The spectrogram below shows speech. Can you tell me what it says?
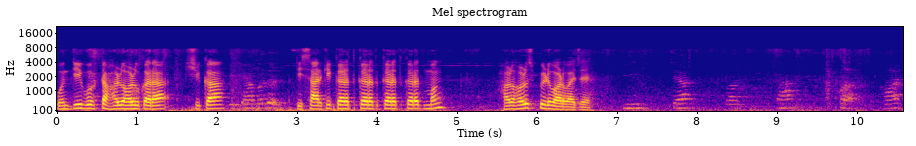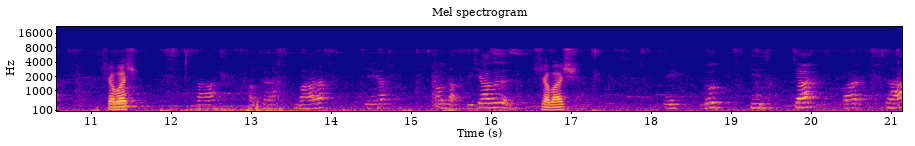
कोणतीही गोष्ट हळूहळू करा शिका. ती सारखी करत करत करत करत मग हळूहळू स्पीड वाढवायचं आहे. शबाश शबाश शाबाश. शाबाश. एक दोन तीन चार पाच सहा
